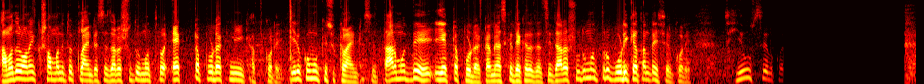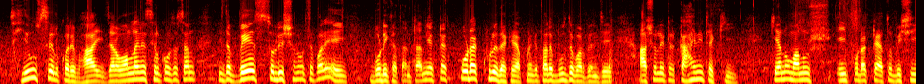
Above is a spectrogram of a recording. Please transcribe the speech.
আমাদের অনেক সম্মানিত ক্লায়েন্ট আছে যারা শুধুমাত্র একটা প্রোডাক্ট নিয়ে কাজ করে। এরকমও কিছু ক্লায়েন্ট আছে। তার মধ্যে এই একটা প্রোডাক্ট আমি আজকে দেখাতে যাচ্ছি, যারা শুধুমাত্র বডি কাতানটাই সেল করে। হিউজ সেল করে। হিউজ সেল করে ভাই। যারা অনলাইনে সেল করতে চান ইজ দ্য বেস্ট সলিউশন হতে পারে এই বডি কাতানটা। আমি একটা প্রোডাক্ট খুলে দেখাই আপনাকে, তাহলে বুঝতে পারবেন যে আসলে এটার কাহিনীটা কী। কেন মানুষ এই প্রোডাক্টটা এত বেশি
